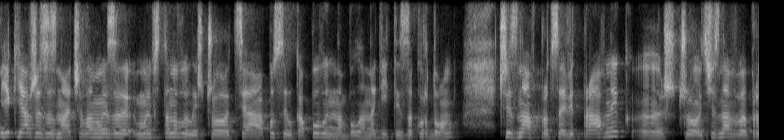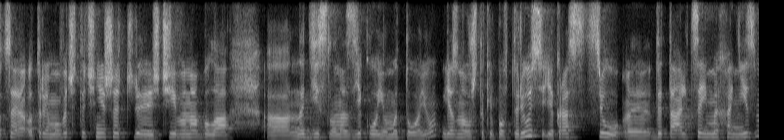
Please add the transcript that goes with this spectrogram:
Як я вже зазначила, ми ми встановили, що ця посилка повинна була надійти за кордон. Чи знав про це відправник? е, Що чи знав про це отримувач, точніше, чи- чи вона була е, надіслана з якою метою? Я знову ж таки повторюсь, якраз цю е, деталь, цей механізм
